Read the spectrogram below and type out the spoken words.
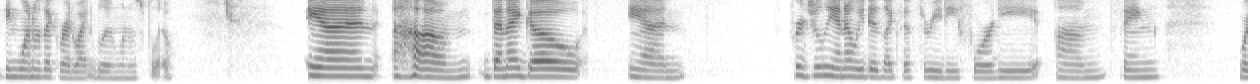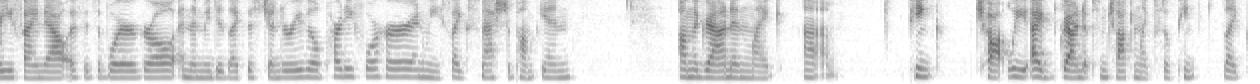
I think one was like red, white, and blue, and one was blue. And um, then I go and for Juliana, we did like the 3D, 4D um, thing where you find out if it's a boy or girl. And then we did like this gender reveal party for her, and we like smashed a pumpkin on the ground and like um, pink chalk. We I ground up some chalk and like so pink like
